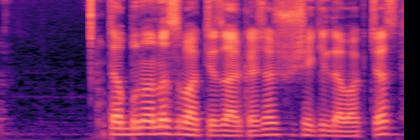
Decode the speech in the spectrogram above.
Tabi buna nasıl bakacağız arkadaşlar? Şu şekilde bakacağız.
